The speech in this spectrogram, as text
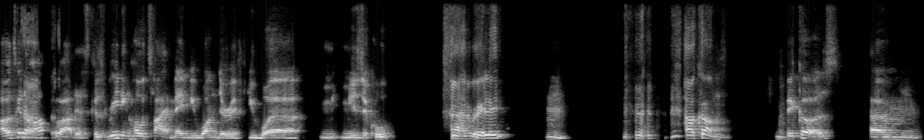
I was going to uh, ask about this because reading Hold Tight made me wonder if you were m- musical. really? Hmm. How come? Because, um,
